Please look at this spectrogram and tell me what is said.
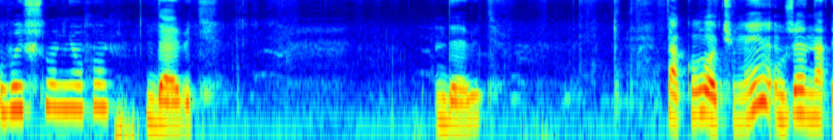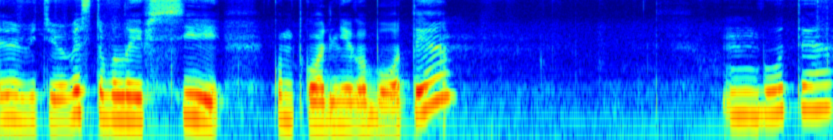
вийшло в нього? 9. 9. Так, коротше, ми вже навіть виставили всі контрольні роботи. Бути.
